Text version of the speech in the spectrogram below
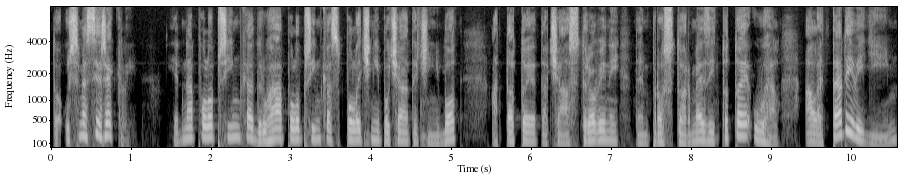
to už jsme si řekli. Jedna polopřímka, druhá polopřímka, společný počáteční bod a toto je ta část roviny, ten prostor mezi, toto je úhel. Ale tady vidím,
